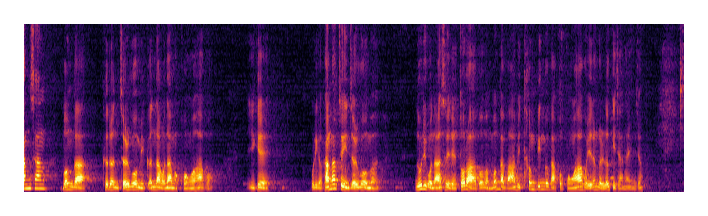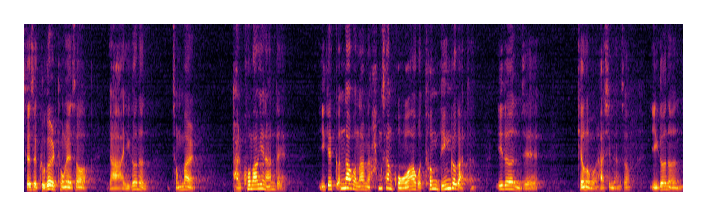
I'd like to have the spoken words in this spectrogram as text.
항상 뭔가 그런 즐거움이 끝나고 나면 공허하고 이게 우리가 감각적인 즐거움은 누리고 나서 이제 돌아와 보면 뭔가 마음이 텅 빈 것 같고 공허하고 이런 걸 느끼잖아요. 그죠? 그래서 그걸 통해서 야, 이거는 정말 달콤하긴 한데 이게 끝나고 나면 항상 공허하고 텅 빈 것 같은 이런 이제 경험을 하시면서 이거는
